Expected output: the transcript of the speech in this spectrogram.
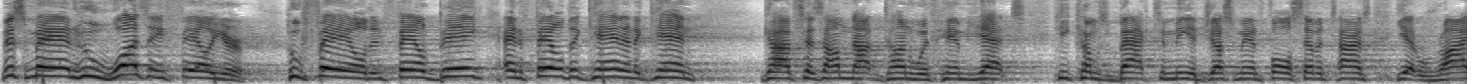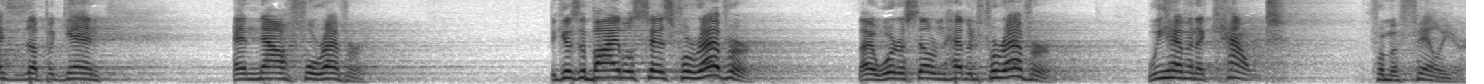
This man who was a failure, who failed and failed big and failed again and again, God says, I'm not done with him yet. He comes back to me. A just man falls seven times, yet rises up again, and now forever. Because the Bible says, forever, thy word is settled in heaven, forever. We have an account from a failure.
